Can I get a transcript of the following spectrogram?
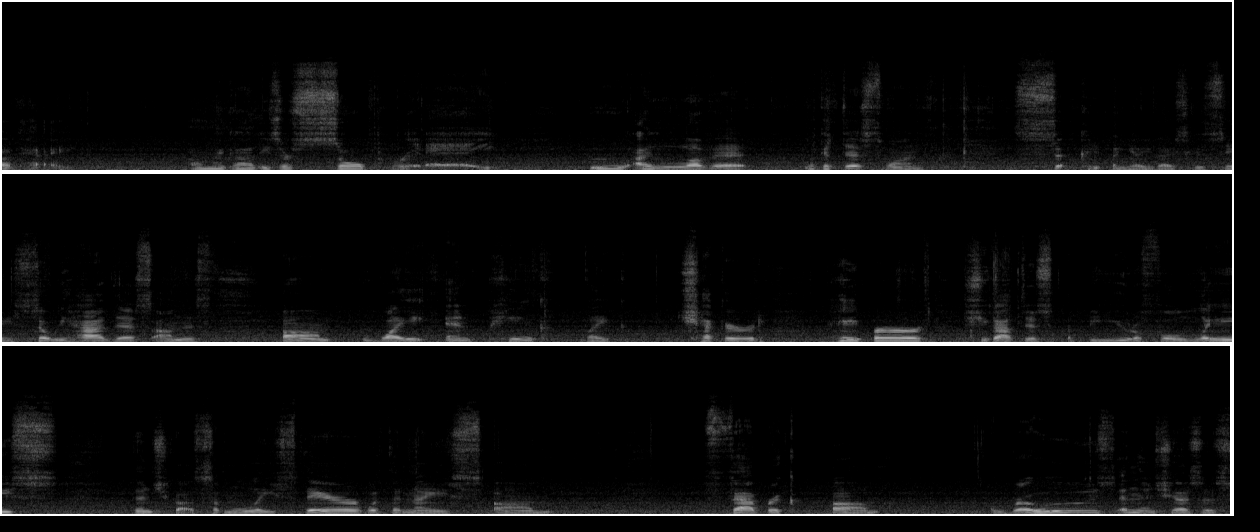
Okay. Oh my god, these are so pretty. Ooh, I love it. Look at this one. So, can, oh yeah, you guys can see. So we had this on this um, white and pink, like, checkered paper. She got this beautiful lace Then she got some lace there with a nice um, fabric um, rose. And then she has this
